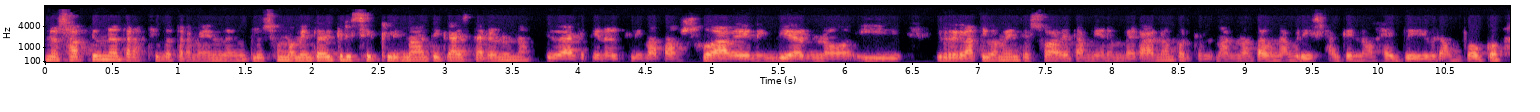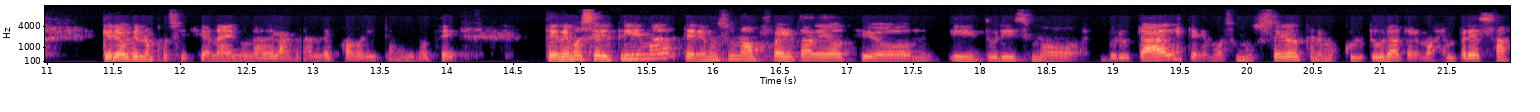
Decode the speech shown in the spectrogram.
nos hace un atractivo tremendo. Incluso en momentos de crisis climática, estar en una ciudad que tiene el clima tan suave en invierno y, relativamente suave también en verano, porque el mar nos da una brisa que nos equilibra un poco, creo que nos posiciona en una de las grandes favoritas. Entonces, tenemos el clima, tenemos una oferta de ocio y turismo brutal, tenemos museos, tenemos cultura, tenemos empresas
